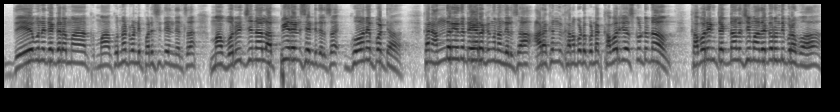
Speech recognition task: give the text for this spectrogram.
దేవుని దగ్గర మా మాకున్నటువంటి పరిస్థితి ఏంటి తెలుసా? మా ఒరిజినల్ అపీరెన్స్ ఏంటి తెలుసా? గోనెపట్ట. కానీ అందరి ఎదుట ఏ రకంగా ఉన్నాం తెలుసా? ఆ రకంగా కనబడకుండా కవర్ చేసుకుంటున్నాం. కవరింగ్ టెక్నాలజీ మా దగ్గర ఉంది ప్రభా.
